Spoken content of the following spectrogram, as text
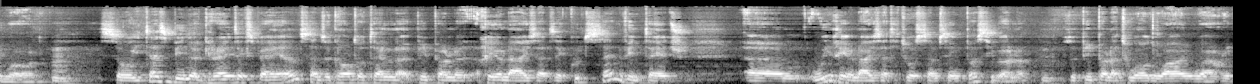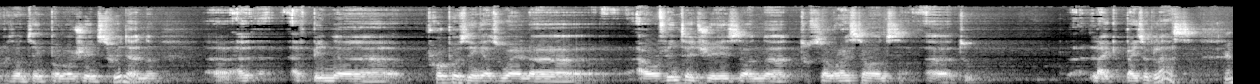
world. Mm. So it has been a great experience, and the Grand Hotel people realized that they could sell vintage um, we realized that it was something possible. Mm. The people at World Wine who are representing Pol Roger in Sweden uh, have been uh, proposing as well uh, our vintages on, uh, to some restaurants uh, to like by the glass. Yeah.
